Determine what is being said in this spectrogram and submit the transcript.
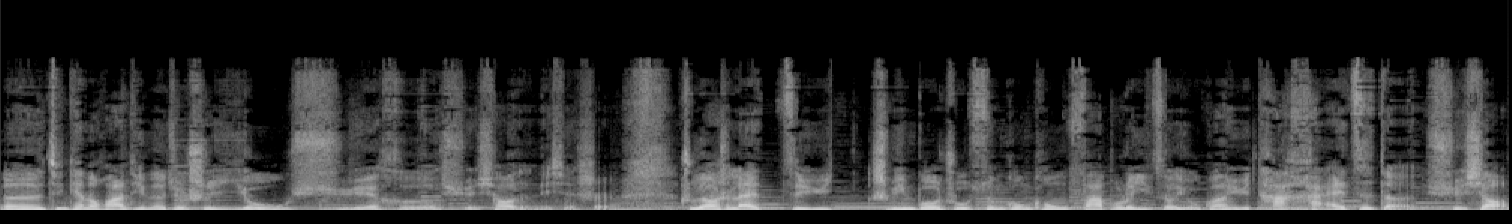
呃，今天的话题呢，就是游学和学校的那些事儿，主要是来自于视频博主孙空空发布了一则有关于他孩子的学校。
